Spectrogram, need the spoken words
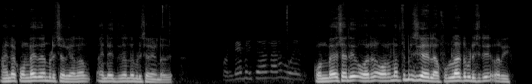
അതിന്റെ കൊണ്ടേ പിടിച്ചറിയാം. അതിന്റെ ഇതിൽ തന്നെ പിടിച്ചറിയേണ്ടത്. കൊണ്ടേ കൊണ്ടുവച്ചാൽ ഒരെണ്ണത്തിൽ പിടിച്ചില്ല ഫുള്ളായിട്ട് പിടിച്ചിട്ട് പറയും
